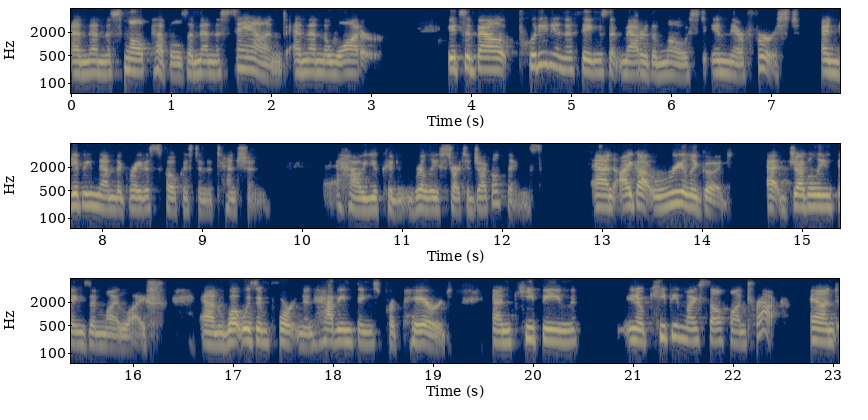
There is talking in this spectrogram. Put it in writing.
and then the small pebbles and then the sand and then the water. It's about putting in the things that matter the most in there first and giving them the greatest focus and attention how you can really start to juggle things. And i got really good at juggling things in my life and what was important and having things prepared and keeping you know keeping myself on track. And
